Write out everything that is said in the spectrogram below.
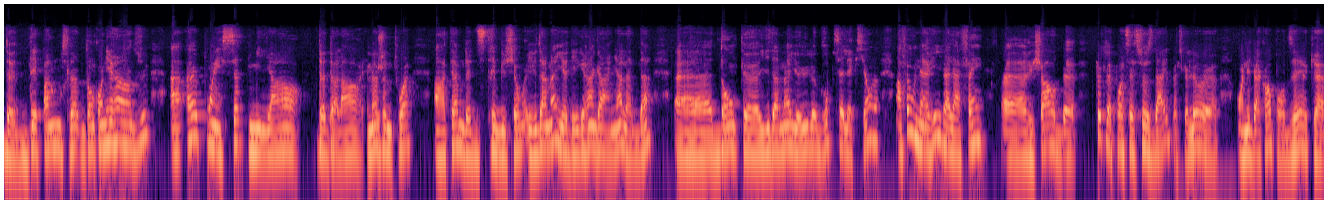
de dépenses. Là. Donc, on est rendu à 1,7 milliard de dollars. Imagine-toi en termes de distribution. Évidemment, il y a des grands gagnants là-dedans. Euh, donc, euh, évidemment, il y a eu le groupe sélection. Enfin, on arrive à la fin, euh, Richard, de tout le processus d'aide, parce que là, on est d'accord pour dire que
